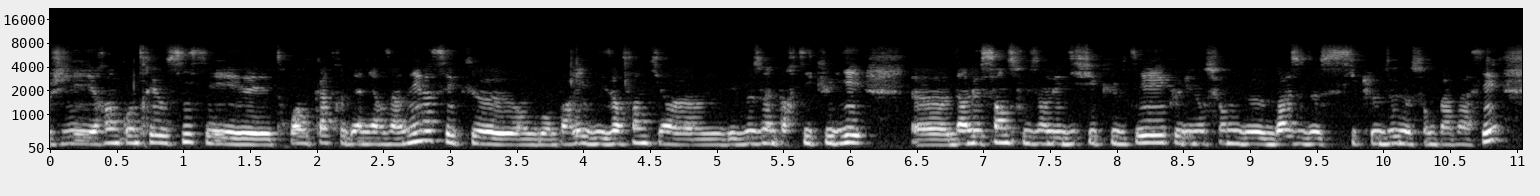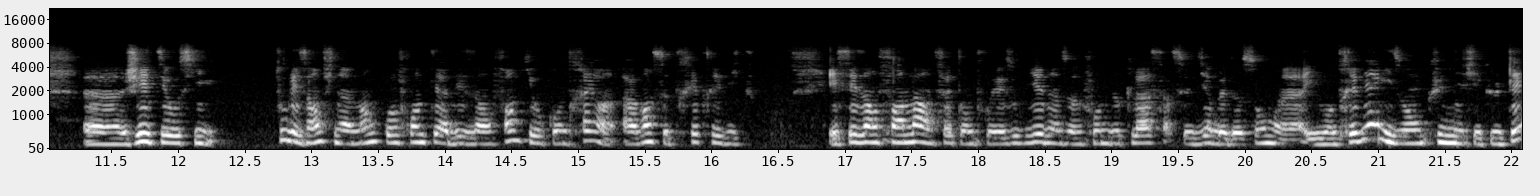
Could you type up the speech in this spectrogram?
j'ai rencontrée aussi ces trois ou quatre dernières années, c'est qu'on on parlait des enfants qui ont des besoins particuliers euh, dans le sens où ils ont des difficultés, que les notions de base de cycle 2 ne sont pas passées. Euh, j'ai été aussi tous les ans finalement confrontée à des enfants qui au contraire avancent très très vite. Et ces enfants-là, en fait, on pourrait les oublier dans un fond de classe à se dire, ben, de toute façon, euh, ils vont très bien, ils n'ont aucune difficulté.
